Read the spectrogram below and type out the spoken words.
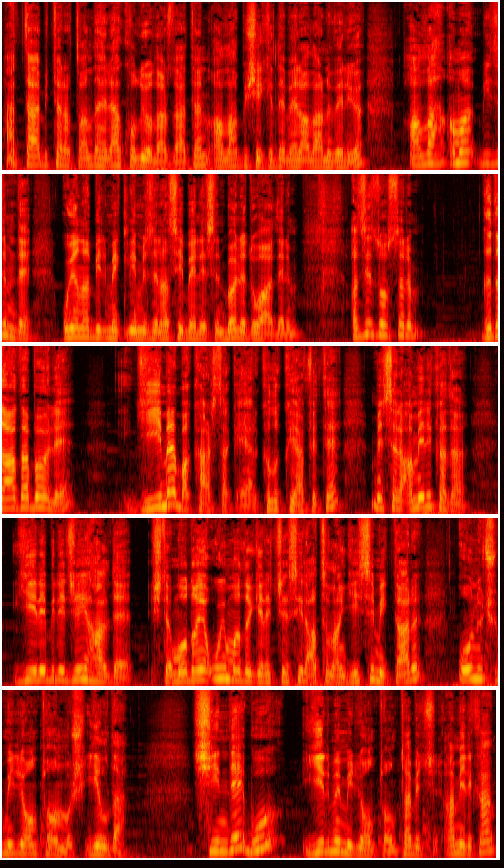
Hatta bir taraftan da helak oluyorlar zaten. Allah bir şekilde belalarını veriyor. Allah ama bizim de uyanabilmekliğimizi nasip eylesin. Böyle dua edelim. Aziz dostlarım gıdada böyle giyime bakarsak eğer kılık kıyafete mesela Amerika'da giyilebileceği halde işte modaya uymadığı gerekçesiyle atılan giysi miktarı 13 milyon tonmuş yılda. Çin'de bu 20 milyon ton. Tabii Amerika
